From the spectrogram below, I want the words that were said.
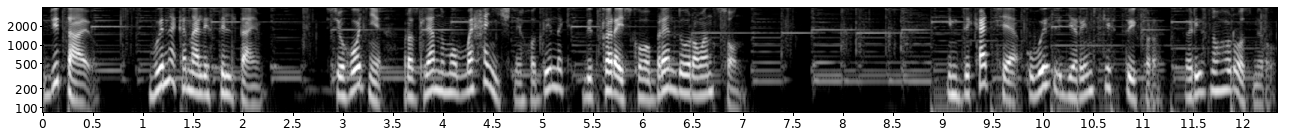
Вітаю! Ви на каналі StillTime. Сьогодні розглянемо механічний годинник від корейського бренду Romanson. Індикація у вигляді римських цифр різного розміру.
